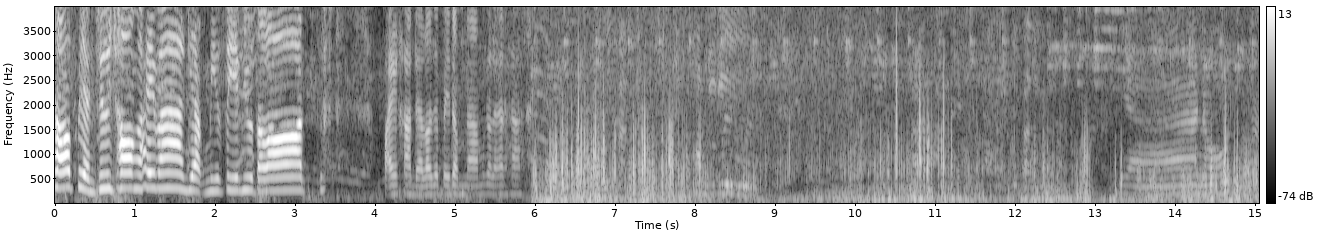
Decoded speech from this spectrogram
ชอบเปลี่ยนชื่อช่องให้มาก อยากมีซีนอยู่ตลอด ไปค่ะ เดี๋ยวเราจะไปดำน้ำกันแล้วนะคะทำดีๆ อย่าน้องหนูอะ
